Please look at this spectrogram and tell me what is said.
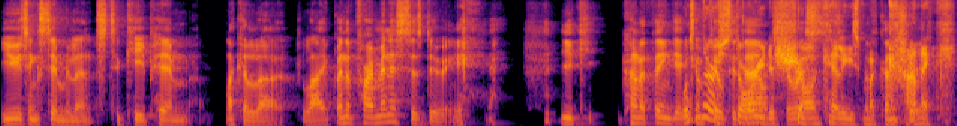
using stimulants to keep him like alert. Like when the prime minister's doing it, you kind of think it Wasn't there a story that Sean Kelly's mechanic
